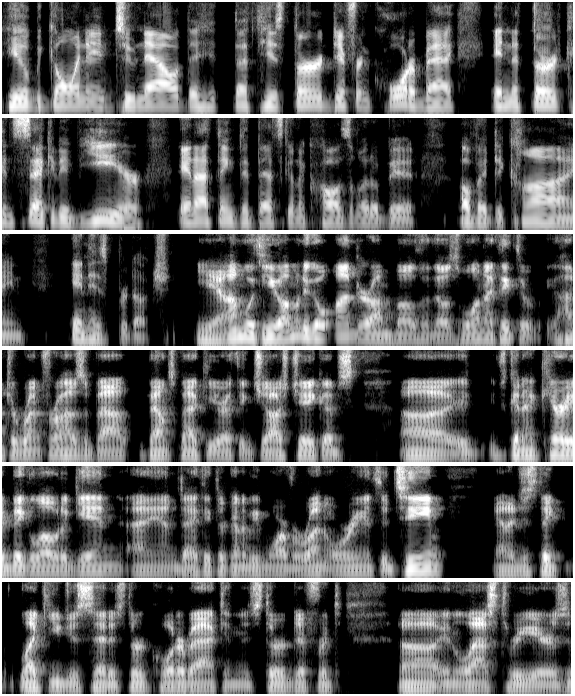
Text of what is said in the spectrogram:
he'll be going into now the, the his third different quarterback in the third consecutive year, and I think that that's going to cause a little bit of a decline in his production. Yeah, I'm with you. I'm going to go under on both of those. One, I think the Hunter Renfrow has a bounce back year. I think Josh Jacobs uh, is going to carry a big load again, and I think they're going to be more of a run oriented team. And I just think, like you just said, his third quarterback and his third different uh, in the last three years.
